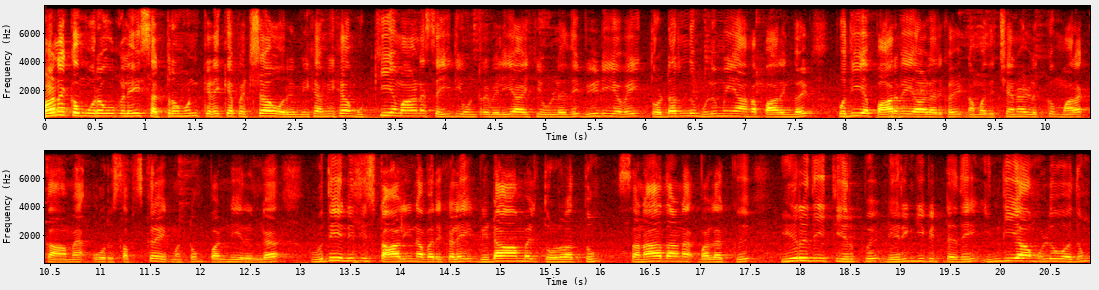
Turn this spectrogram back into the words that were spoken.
வணக்கம் உறவுகளே. சற்று முன் கிடைக்கப்பெற்ற ஒரு மிக மிக முக்கியமான செய்தி ஒன்று வெளியாகி உள்ளது. வீடியோவை தொடர்ந்து முழுமையாக பாருங்கள். புதிய பார்வையாளர்கள் நமது சேனலுக்கு மறக்காமல் ஒரு சப்ஸ்கிரைப் மட்டும் பண்ணிருங்க. உதயநிதி ஸ்டாலின் அவர்களை விடாமல் துரத்தும் சனாதன வழக்கு இறுதி தீர்ப்பு நெருங்கிவிட்டது. இந்தியா முழுவதும்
